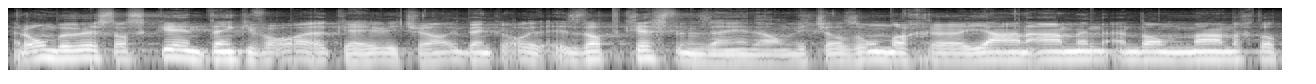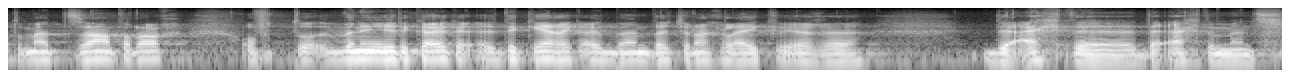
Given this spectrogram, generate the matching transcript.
En onbewust als kind denk je van, oh, oké, weet je wel. Ik denk, oh, is dat christen zijn dan? Weet je wel, zondag ja en amen. En dan maandag tot en met zaterdag. Of wanneer je de, kerk, de kerk uit bent, dat je dan gelijk weer de, echte, de echte mens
